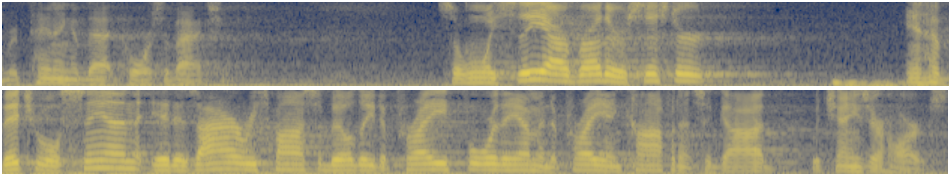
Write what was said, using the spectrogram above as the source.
and repenting of that course of action. So when we see our brother or sister in habitual sin, it is our responsibility to pray for them and to pray in confidence that God would change their hearts.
